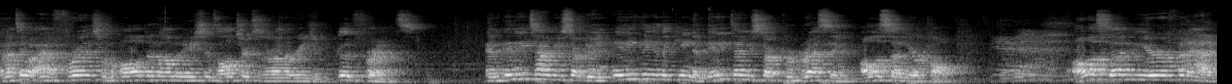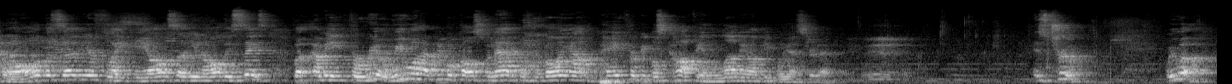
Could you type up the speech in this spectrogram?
and I tell you what, I have friends from all denominations, all churches around the region. Good friends. And anytime you start doing anything in the kingdom, anytime you start progressing, all of a sudden you're called. All of a sudden you're fanatical. All of a sudden you're flaky. All of a sudden, you know, all these things. But I mean, for real, we will have people call us fanatical for going out and paying for people's coffee and loving on people yesterday. It's true. We will.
